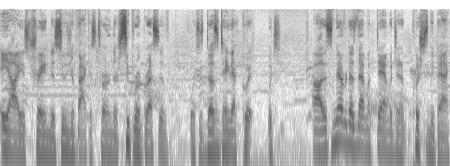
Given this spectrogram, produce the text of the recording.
AI is trained as soon as your back is turned. They're super aggressive, which just doesn't take that quick. Which uh, this never does that much damage, and it pushes me back.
